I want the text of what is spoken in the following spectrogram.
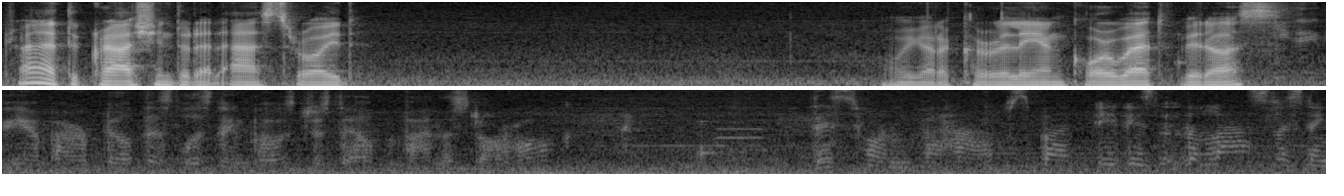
Try not to crash into that asteroid. We got a Corellian Corvette with us. You think the Empire built this listening post just to help them find the Starhawk? This one, perhaps, but it isn't the last listening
